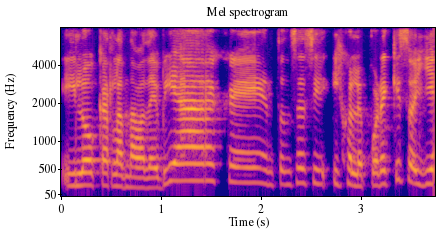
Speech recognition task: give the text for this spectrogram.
y luego Carla andaba de viaje. Entonces, híjole, por X o Y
